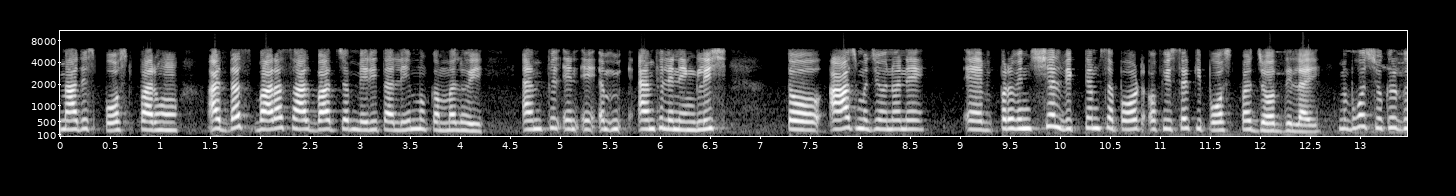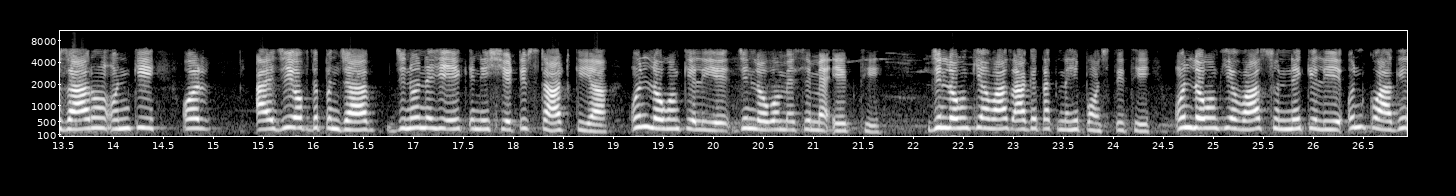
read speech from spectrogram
मैं आज इस पोस्ट पर हूँ। आज 10-12 साल बाद जब मेरी तालीम मुकम्मल हुई M Phil in M Phil in English तो आज मुझे उन्होंने प्रोविंशियल विक्टिम सपोर्ट ऑफिसर की पोस्ट पर जॉब दिलाई। मैं बहुत शुक्रगुजार हूँ उनकी और आईजी ऑफ़ द पंजाब जिन्होंने ये एक इनिशिएटिव स्टार्ट किया। उन लोगों के लिए, जिन लोगों में से मैं एक थी। जिन लोगों की आवाज़ आगे तक नहीं पहुँचती थी, उन लोगों की आवाज़ सुनने के लिए, उनको आगे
